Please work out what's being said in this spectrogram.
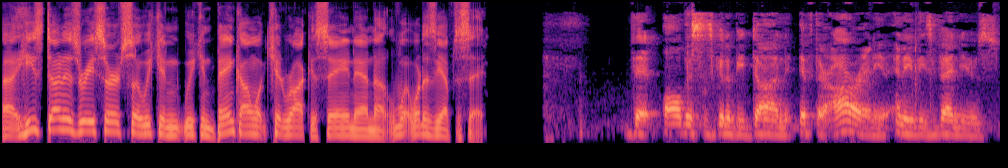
Uh, he's done his research, so we can we can bank on what Kid Rock is saying. And uh, what, what does he have to say? that all this is going to be done if there are any any of these venues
